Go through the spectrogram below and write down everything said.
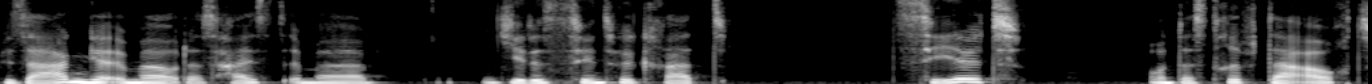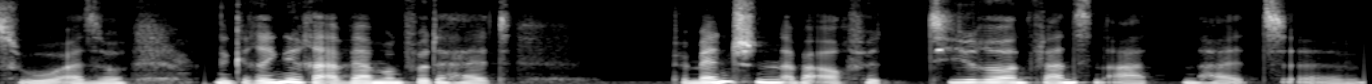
wir sagen ja immer, oder es heißt immer, jedes Zehntelgrad zählt und das trifft da auch zu. Also eine geringere Erwärmung würde halt für Menschen, aber auch für Tiere und Pflanzenarten halt äh,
